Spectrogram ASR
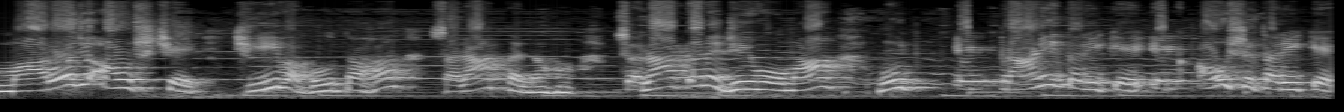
મારો જ અંશ છે. જીવ ભૂત સનાતન. સનાતન જીવોમાં હું એક પ્રાણી તરીકે, એક અંશ તરીકે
